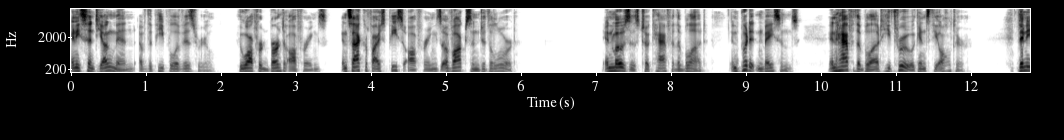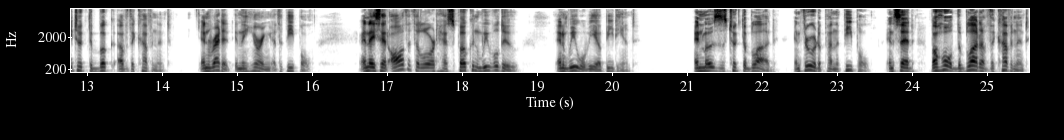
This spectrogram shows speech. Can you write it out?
And he sent young men of the people of Israel, who offered burnt offerings, and sacrificed peace offerings of oxen to the Lord. And Moses took half of the blood, and put it in basins, and half of the blood he threw against the altar. Then he took the book of the covenant, and read it in the hearing of the people. And they said, All that the Lord has spoken we will do, and we will be obedient. And Moses took the blood, and threw it upon the people, and said, Behold the blood of the covenant,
